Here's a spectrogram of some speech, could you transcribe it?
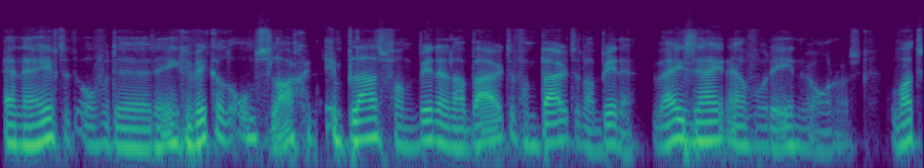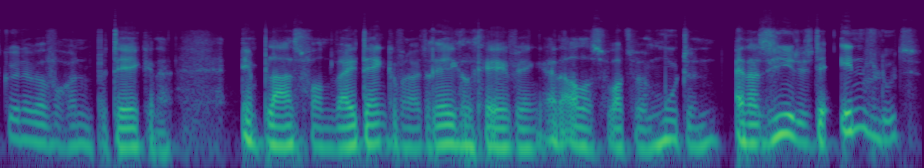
En hij heeft het over de, de ingewikkelde omslag in plaats van binnen naar buiten, van buiten naar binnen. Wij zijn er voor de inwoners. Wat kunnen we voor hun betekenen? In plaats van wij denken vanuit regelgeving en alles wat we moeten. En dan zie je dus de invloed,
